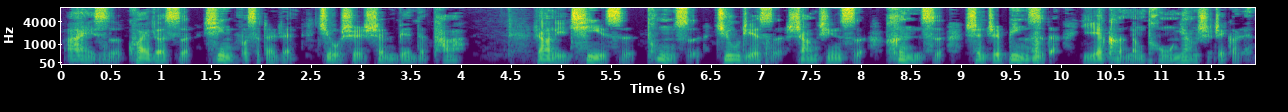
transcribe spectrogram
爱死、快乐死、幸福死的人，就是身边的他。让你气死、痛死、纠结死、伤心死、恨死，甚至病死的，也可能同样是这个人。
